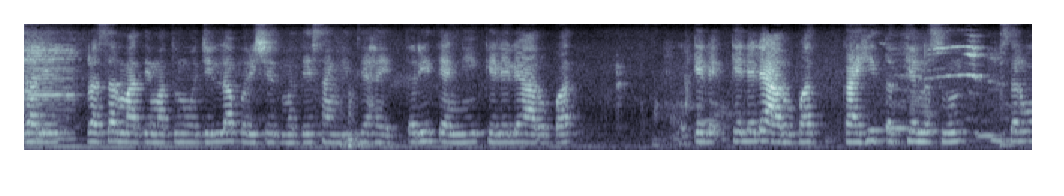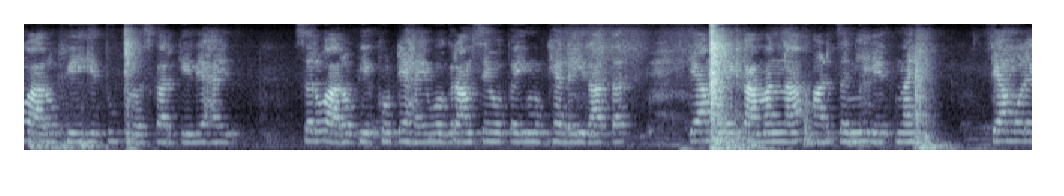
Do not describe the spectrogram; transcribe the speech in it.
झाले. प्रसार माध्यमातून व जिल्हा परिषदमध्ये सांगितले आहे. तरी त्यांनी केलेल्या आरोपात केले केलेल्या आरोपात काही तथ्य नसून सर्व आरोपी हेतू पुरस्कार केले आहेत. सर्व आरोपी खोटे आहे व ग्रामसेवकही मुख्यालयी राहतात. त्यामुळे कामांना अडचणी येत नाही त्यामुळे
